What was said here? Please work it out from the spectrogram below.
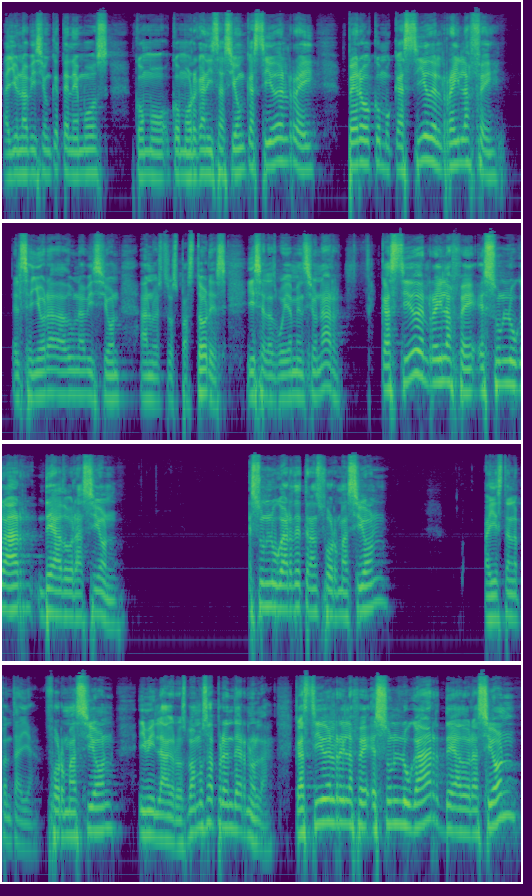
hay una visión que tenemos como, como organización Castillo del Rey, pero como Castillo del Rey La Fe, el Señor ha dado una visión a nuestros pastores y se las voy a mencionar. Castillo del Rey La Fe es un lugar de adoración, es un lugar de transformación. Ahí está en la pantalla. Formación y milagros. Vamos a aprendérnosla. Castillo del Rey La Fe es un lugar de adoración,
